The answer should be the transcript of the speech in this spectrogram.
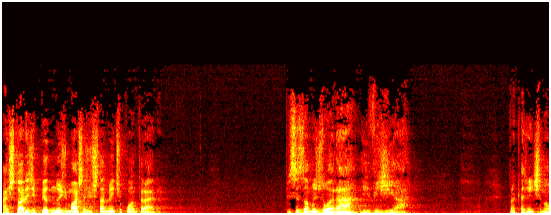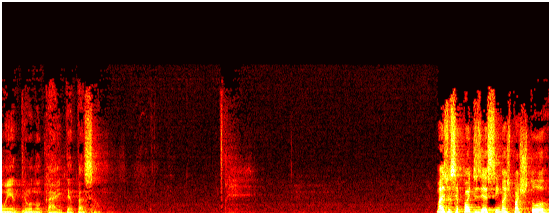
A história de Pedro nos mostra justamente o contrário. Precisamos orar e vigiar para que a gente não entre ou não caia em tentação. Mas você pode dizer assim, mas pastor,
